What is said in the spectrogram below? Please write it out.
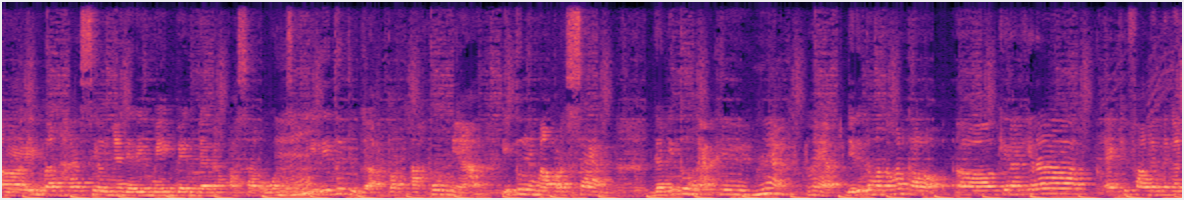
Oke. eh, imbal hasilnya dari Maybank Dana Pasar Uang Mhm. sendiri itu juga per tahunnya itu 5% dan itu net. Oke, net. Net. Jadi teman-teman kalau eh, kira-kira ekivalen dengan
